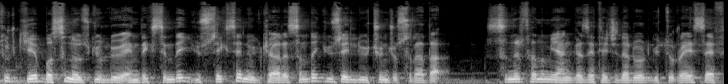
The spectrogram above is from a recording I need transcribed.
Türkiye Basın Özgürlüğü Endeksinde 180 ülke arasında 153. sırada. Sınır tanımayan gazeteciler örgütü RSF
